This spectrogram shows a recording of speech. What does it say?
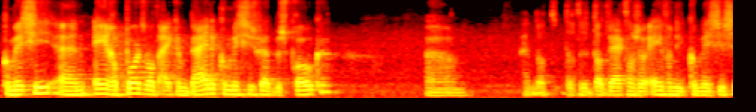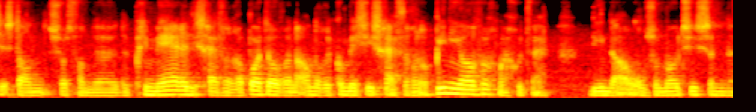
commissie. En één rapport wat eigenlijk in beide commissies werd besproken. Ehm, en dat, dat, dat werkt dan zo. Een van die commissies is dan een soort van de, de primaire. Die schrijft een rapport over. En de andere commissie schrijft er een opinie over. Maar goed, wij dienden al onze moties en eh,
